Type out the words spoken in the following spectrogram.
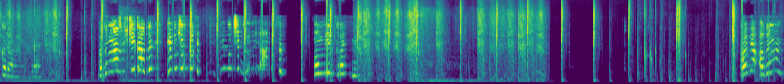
Bu kadar mı? Adamın az bir şey kaldı. Bir buçuk kalp. Bir buçuk ömür artık. 11 kalp mi? Abi adamın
